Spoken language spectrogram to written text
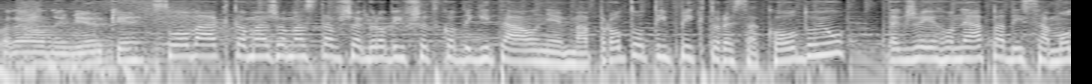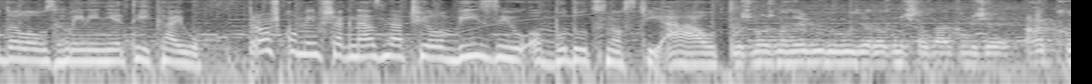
reálnej mierke. Slovák Tomáš Omasta však robí všetko digitálne. Má prototypy, ktoré sa kódujú, takže jeho nápady sa modelov z hliny netýkajú. Trošku mi však naznačil víziu o budúcnosti aut. Už možno nebudú ľudia rozmýšľať nad tým, že ako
